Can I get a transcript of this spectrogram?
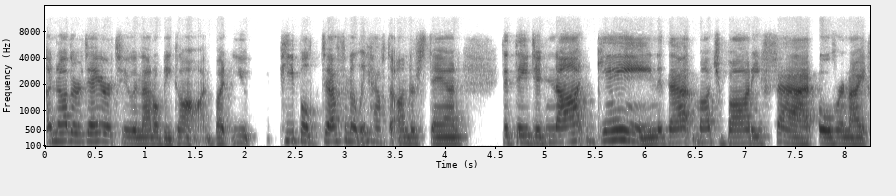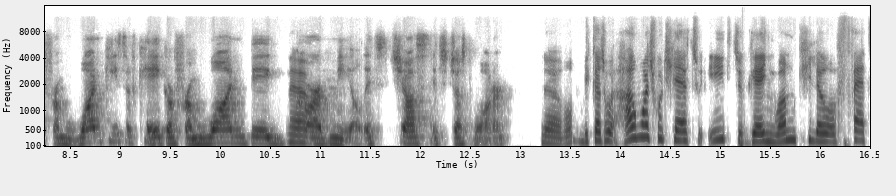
another day or two and that'll be gone. But you people definitely have to understand that they did not gain that much body fat overnight from one piece of cake or from one big no. carb meal. It's just it's just water. No, because how much would you have to eat to gain one kilo of fat?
